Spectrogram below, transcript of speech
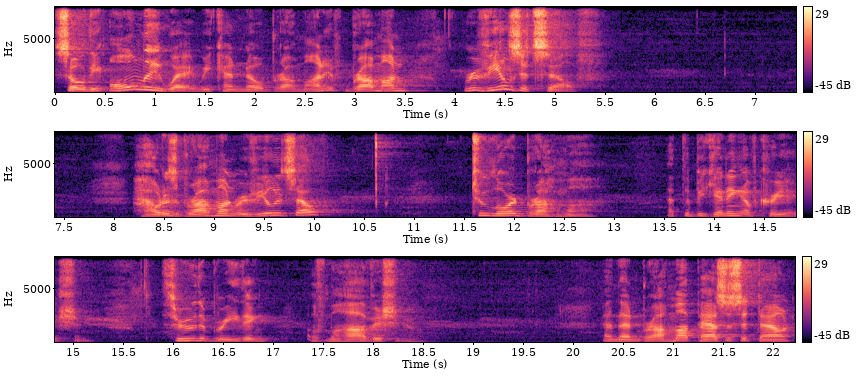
So, the only way we can know Brahman if Brahman reveals itself. How does Brahman reveal itself? To Lord Brahma at the beginning of creation through the breathing of Mahavishnu. And then Brahma passes it down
